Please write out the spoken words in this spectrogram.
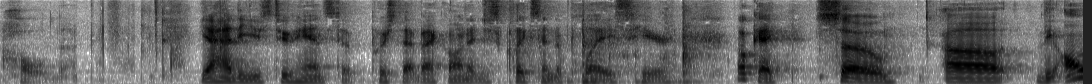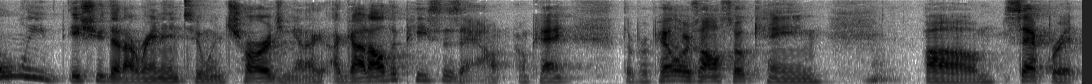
hold. Yeah, I had to use two hands to push that back on. It just clicks into place here. Okay, so uh, the only issue that I ran into when charging it, I, I got all the pieces out, okay? The propellers also came um, separate,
